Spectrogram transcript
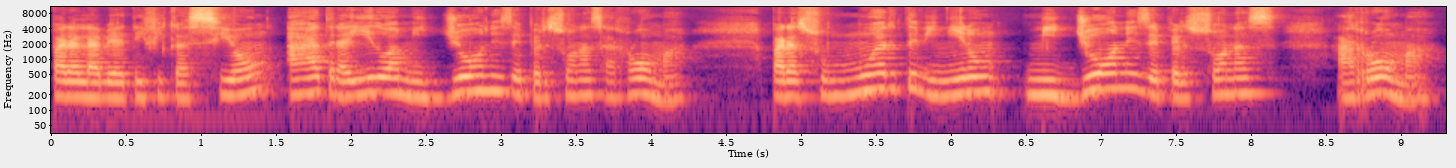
para la beatificación, ha atraído a millones de personas a Roma. Para su muerte vinieron millones de personas a Roma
